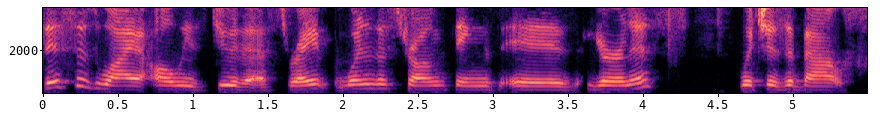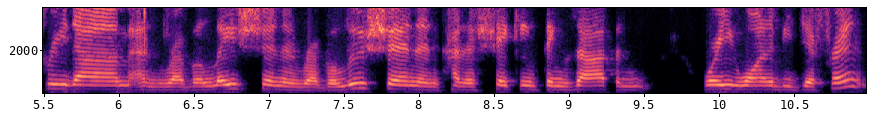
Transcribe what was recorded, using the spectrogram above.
this is why I always do this, right? One of the strong things is Uranus, which is about freedom and revelation and revolution and kind of shaking things up and where you want to be different.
